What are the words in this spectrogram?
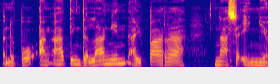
Ano po, ang ating dalangin ay para nasa inyo.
